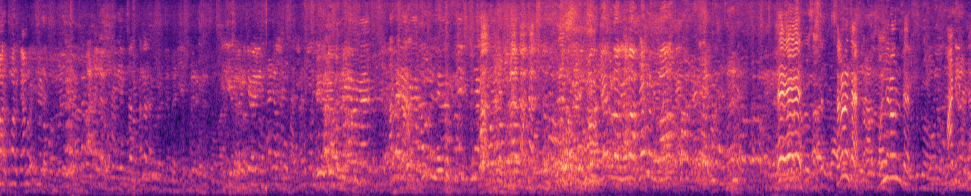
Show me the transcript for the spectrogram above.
Kumar Kumar camera Saravanan sir கொஞ்ச நேரம் சார். மாட்டிக்கிட்டு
